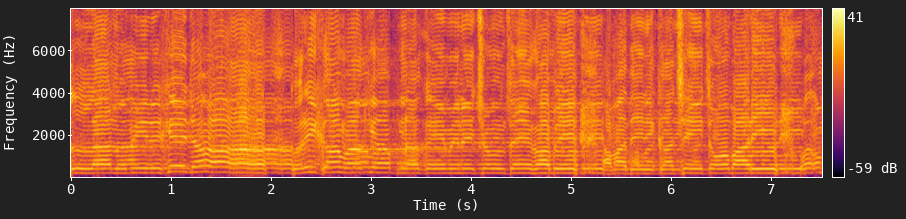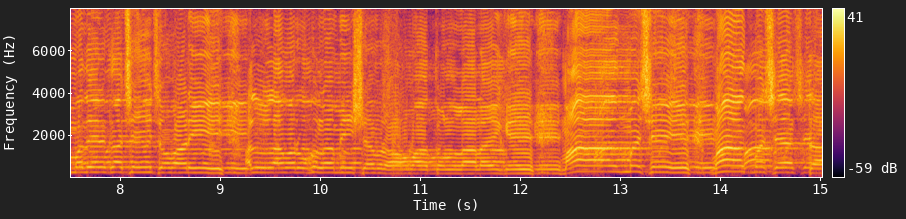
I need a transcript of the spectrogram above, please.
আল্লাহ নবী রেখে যাওয়া, তরিকা আমাকে আপনাকে মেনে চলতে হবে। আমাদের কাছেই তো বাড়ি আমাদের কাছেই তো বাড়ি। আল্লাহ রুহুল আমিন রহমাতুল্লাহ আলাইহি। মাঘ মাসে মাঘ মাসে একটা,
